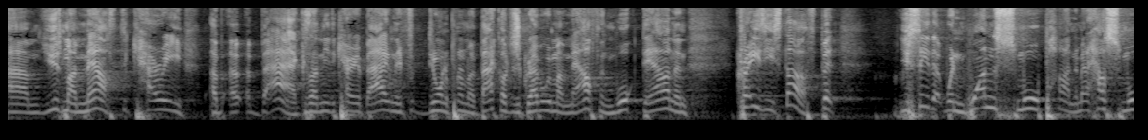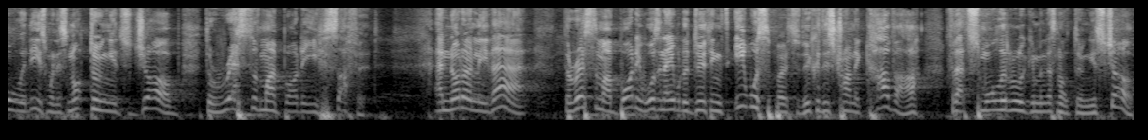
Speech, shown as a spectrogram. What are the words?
um, use my mouth to carry a, a, a bag because I need to carry a bag, and if I didn't want to put it on my back, I'll just grab it with my mouth and walk down and crazy stuff. But you see that when one small part, no matter how small it is, when it's not doing its job, the rest of my body suffered. And not only that, the rest of my body wasn't able to do things it was supposed to do because it's trying to cover for that small little ligament that's not doing its job.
